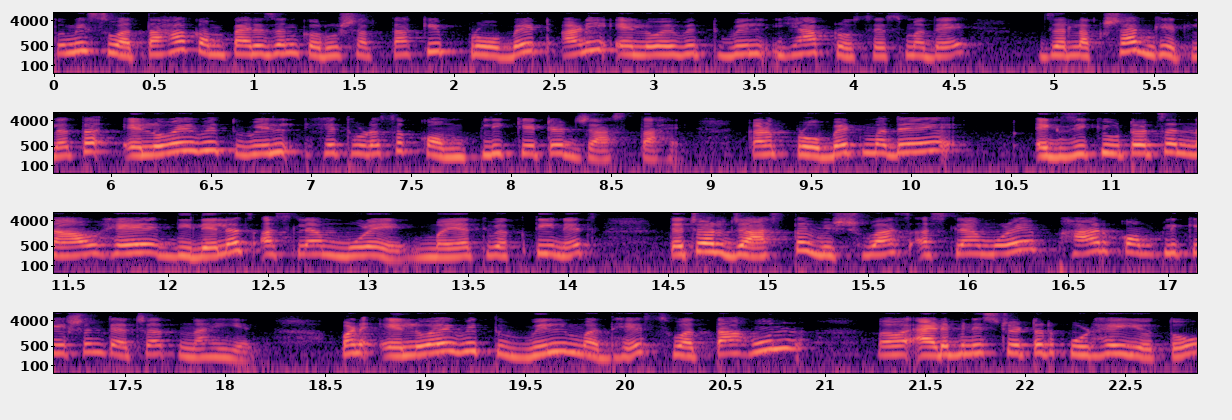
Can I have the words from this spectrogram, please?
तुम्ही स्वतः कंपॅरिझन करू शकता की प्रोबेट आणि L O A with will ह्या प्रोसेसमध्ये जर लक्षात घेतलं तर एल ए विथ विल हे थोडंसं कॉम्प्लिकेटेड जास्त आहे. कारण प्रोबेटमध्ये एक्झिक्युटरचं नाव हे दिलेलंच असल्यामुळे मयत व्यक्तीनेच त्याच्यावर जास्त विश्वास असल्यामुळे फार कॉम्प्लिकेशन त्याच्यात नाही आहेत पण एल ए विथ विलमध्ये स्वतःहून ॲडमिनिस्ट्रेटर पुढे येतो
